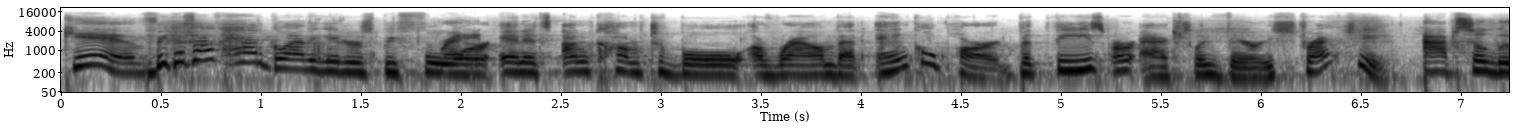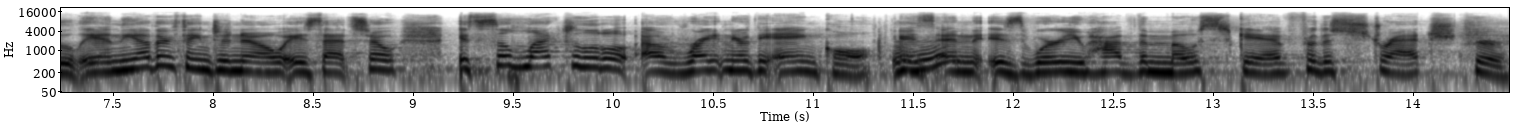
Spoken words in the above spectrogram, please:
give. Because I've had gladiators before right. and it's uncomfortable around that ankle part, but these are actually very stretchy. Absolutely. And the other thing to know is that, so it's select a little uh, right near the ankle mm -hmm. is mm-hmm. and is where you have the most give for the stretch. Sure.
